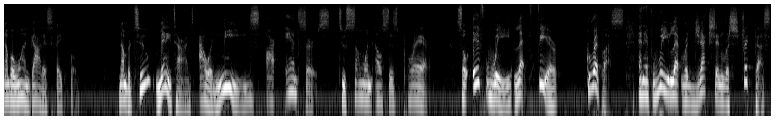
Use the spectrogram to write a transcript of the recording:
Number one, God is faithful. Number two, many times our needs are answers to someone else's prayer. So if we let fear grip us, and if we let rejection restrict us,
